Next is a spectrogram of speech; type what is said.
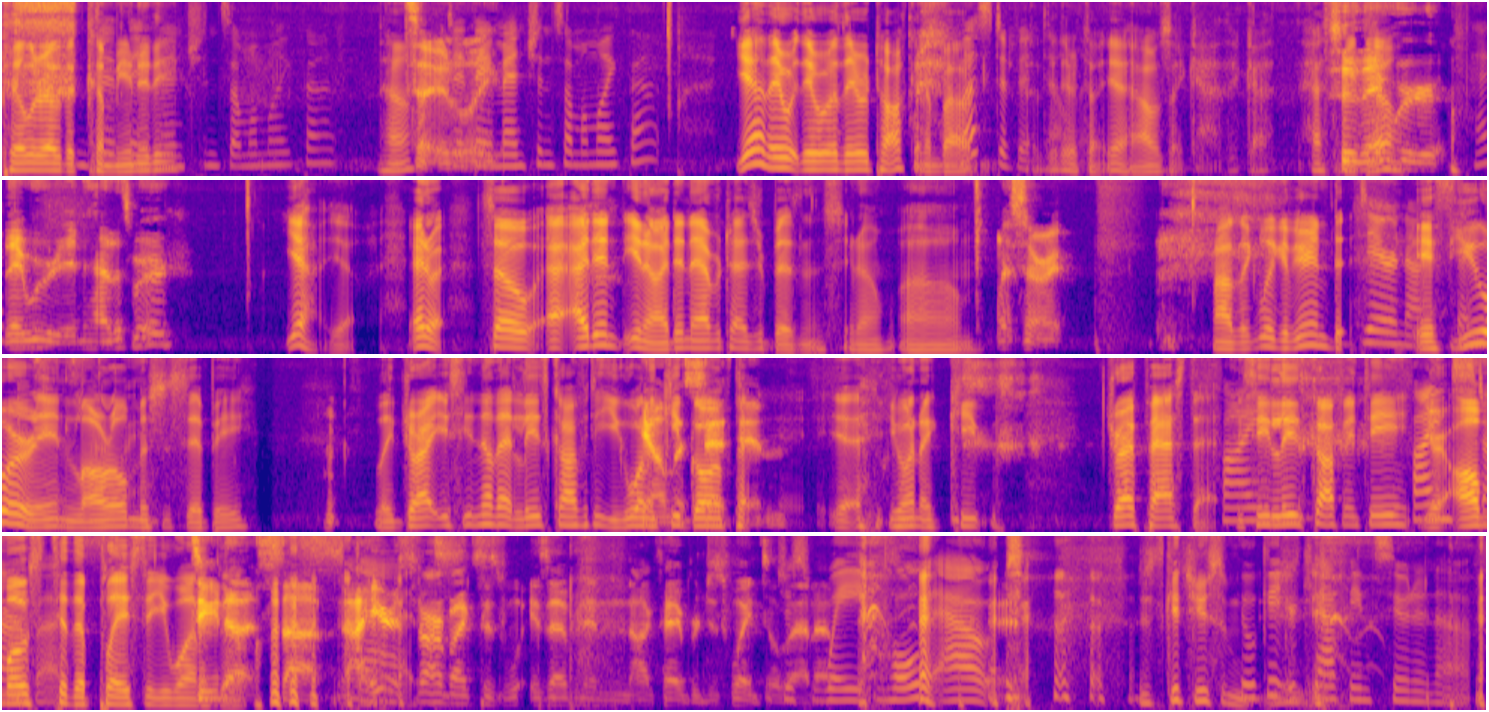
pillar of the community. Did community. they mention someone like that? huh? Did they mention someone like that? Yeah, they were they were they were talking about. Must have been I they were ta- yeah, I was like, God, that guy has to So be they Dell. were they were in Hattiesburg. Yeah, yeah. Anyway, so I, I didn't, you know, I didn't advertise your business. You know, um, That's all right. I was like, look, if you're in, D- Dare not. if you are in Laurel, way. Mississippi, like drive, you see, you know that Lee's Coffee Tea, you want to Yeah, keep going. Pa- yeah, you want to keep drive past that. you see Lee's Coffee and Tea, you're find almost to the place that you want to Do go. not stop. I hear Starbucks is is opening in October. Just wait until Just that. Just wait, hold out. Just get you some. You'll get your caffeine soon enough.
